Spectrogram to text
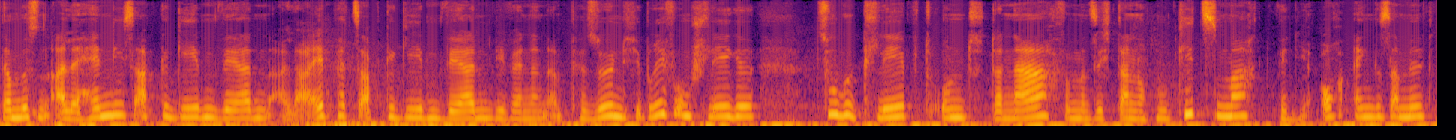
Da müssen alle Handys abgegeben werden, alle iPads abgegeben werden. Die werden dann an persönliche Briefumschläge zugeklebt und danach, wenn man sich dann noch Notizen macht, werden die auch eingesammelt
